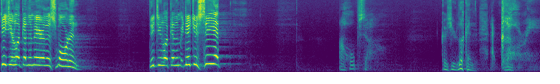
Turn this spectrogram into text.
Did you look in the mirror this morning? Did you look in the Did you see it? I hope so. Because you're looking at glory.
